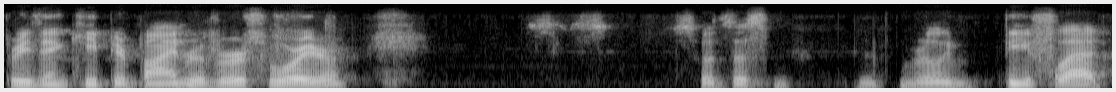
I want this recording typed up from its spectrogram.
Breathe in, keep your bind, reverse warrior. So it's this really B flat,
